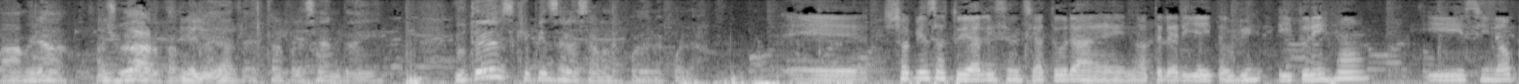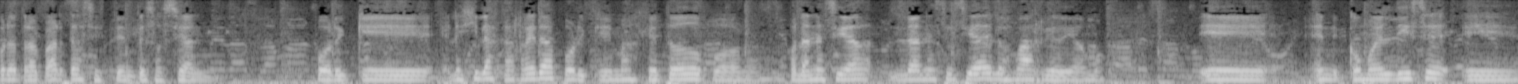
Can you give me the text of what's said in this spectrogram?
Ah, mira, sí. ayudar también, sí, ayudar. Estar presente ahí. ¿Y ustedes qué piensan hacer después de la escuela? Eh, yo pienso estudiar licenciatura en hotelería y, turi y turismo y si no, por otra parte, asistente social. Porque elegí las carreras porque más que todo por, por la, necesidad, la necesidad de los barrios, digamos. Eh, en, como él dice, eh,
